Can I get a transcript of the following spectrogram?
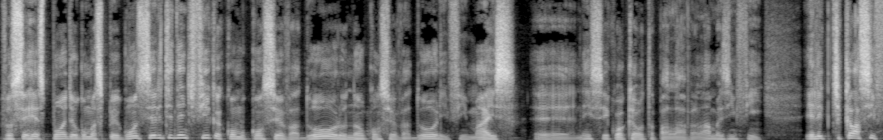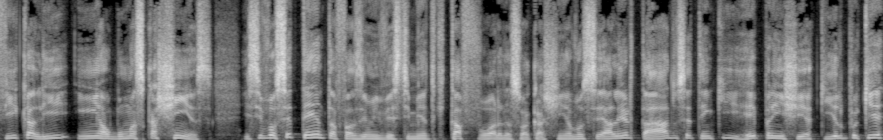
você responde algumas perguntas e ele te identifica como conservador ou não conservador, enfim, mais. É, nem sei qual é a outra palavra lá, mas enfim ele te classifica ali em algumas caixinhas. E se você tenta fazer um investimento que está fora da sua caixinha, você é alertado, você tem que repreencher aquilo, porque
